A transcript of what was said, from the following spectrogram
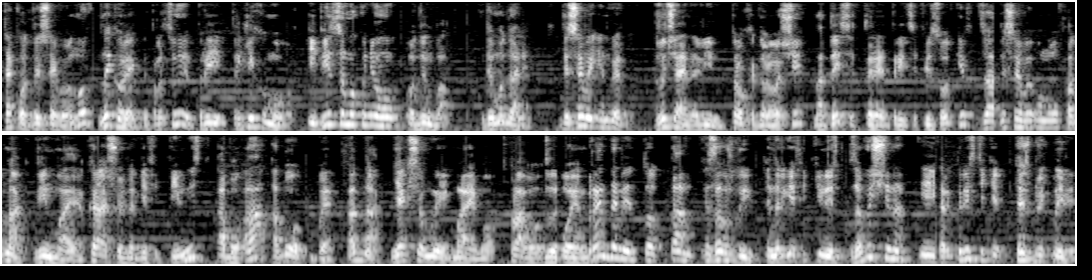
Так от дешевий онов некоректно працює при таких умовах. І підсумок у нього 1 бал. Йдемо далі. Дешевий інвертор. Звичайно, він трохи дорожчий на 10-30% за дешевий онов. Однак він має кращу енергоефективність або А, або Б. Однак, якщо ми маємо справу з ОМ брендами, то там завжди енергоефективність завищена і характеристики теж брехливі.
